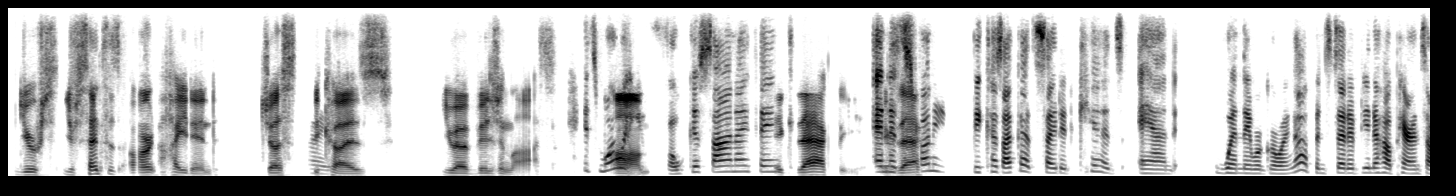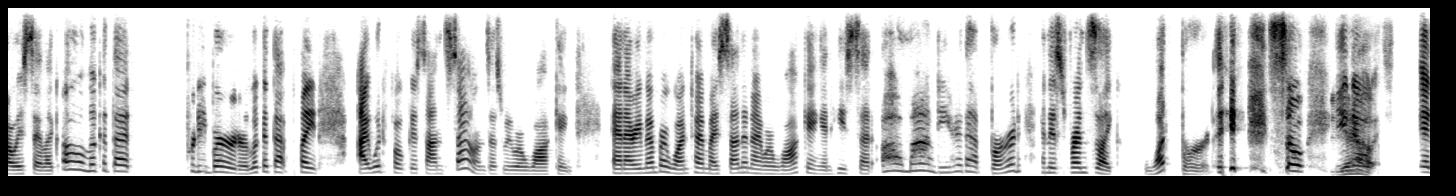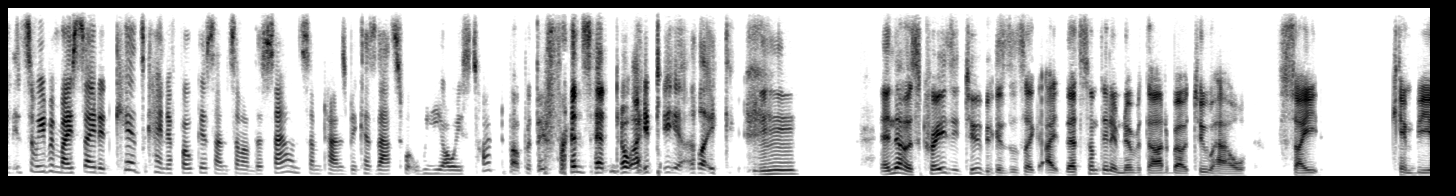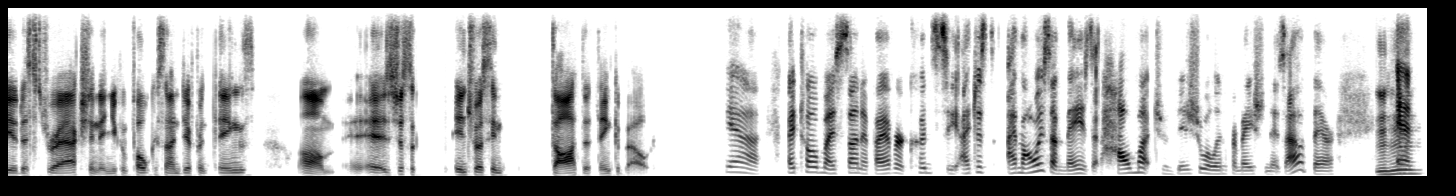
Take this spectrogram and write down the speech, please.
your your senses aren't heightened just Right. because you have vision loss. It's more what you Um, focus on, I think. exactly, And it's funny because I've got sighted kids, and when they were growing up, instead of, you know, how parents always say, like, oh, look at that pretty bird or look at that plane, I would focus on sounds as we were walking. And I remember one time my son and I were walking, and he said, Oh, mom, do you hear that bird? And his friend's like, What bird? so, you Yeah, know, and so even my sighted kids kind of focus on some of the sounds sometimes because that's what we always talked about, but their friends had no idea. Like, hmm And no, it's crazy too because it's like I that's something I've never thought about too, how sight can be a distraction and you can focus on different things. Um, it's just an interesting thought to think about. Yeah, I told my son if I ever could see, I just, I'm always amazed at how much visual information is out there and hmm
